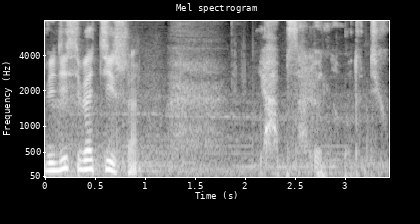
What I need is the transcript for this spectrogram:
Веди себя тише. Я абсолютно буду тихо.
